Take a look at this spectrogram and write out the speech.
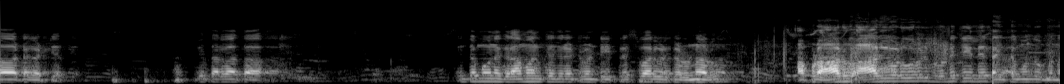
ఆ అట్ట కట్టారు. తర్వాత ఇంత మొన్న గ్రామానికి చెందినటువంటి ప్రెస్ వారు కూడా ఇక్కడ ఉన్నారు. అప్పుడు ఆరు ఆరు ఏడుగురు ఇప్పుడు ఉండే చేయలేదు ఇంత ముందు మన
